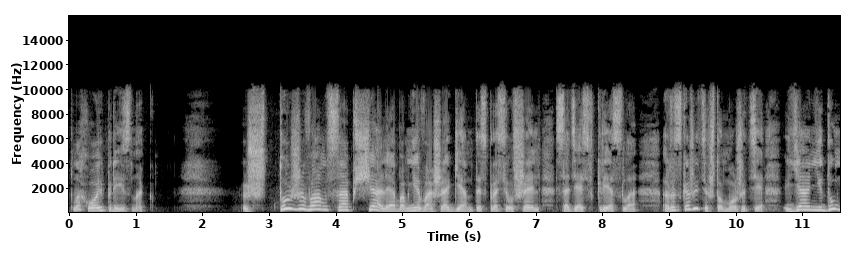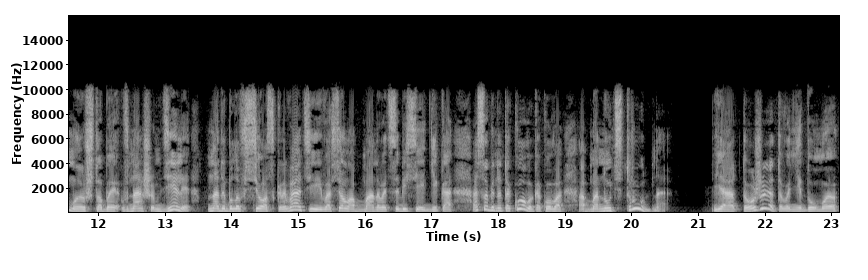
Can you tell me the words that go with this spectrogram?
Плохой признак. «Что?» «Что же вам сообщали обо мне ваши агенты?» — спросил Шель, садясь в кресло. «Расскажите, что можете. Я не думаю, чтобы в нашем деле надо было все скрывать и во всем обманывать собеседника, особенно такого, какого обмануть трудно». «Я тоже этого не думаю.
